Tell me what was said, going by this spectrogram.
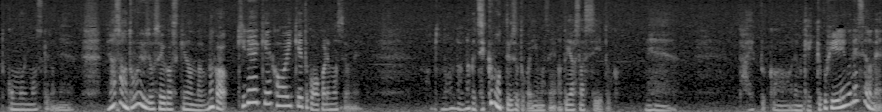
とか思いますけどね。皆さんどういう女性が好きなんだろうなんか、綺麗系、可愛い系とか分かりますよね。あとなんだろう、なんか軸持ってる人とか言いません？あと優しいとか。ね。タイプか。でも結局フィーリングですよね。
